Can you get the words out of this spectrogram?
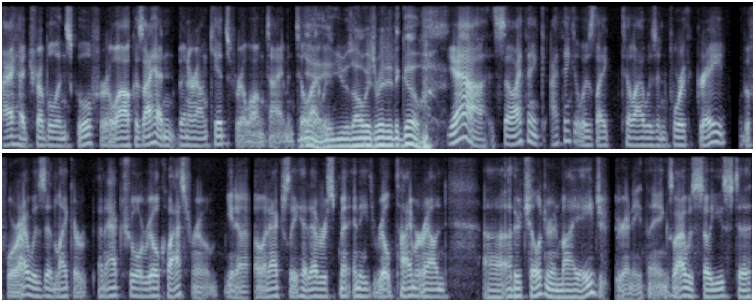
I had trouble in school for a while because I hadn't been around kids for a long time until yeah, I was you was always ready to go. yeah. So I think I think it was like till I was in fourth grade before I was in like a an actual real classroom, you know, and actually had ever spent any real time around uh, other children my age or anything. So I was so used to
